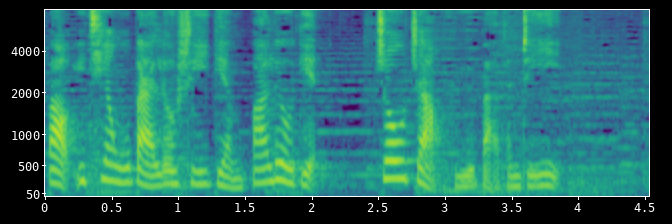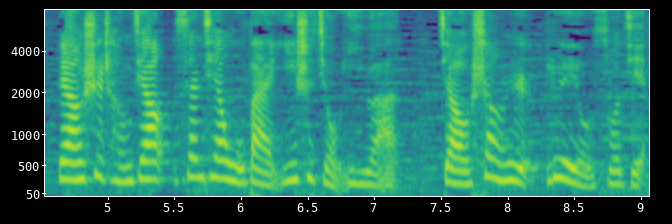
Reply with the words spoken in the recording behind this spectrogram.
报一千五百六十一点八六点，周涨逾百分之一。两市成交三千五百一十九亿元，较上日略有缩减。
